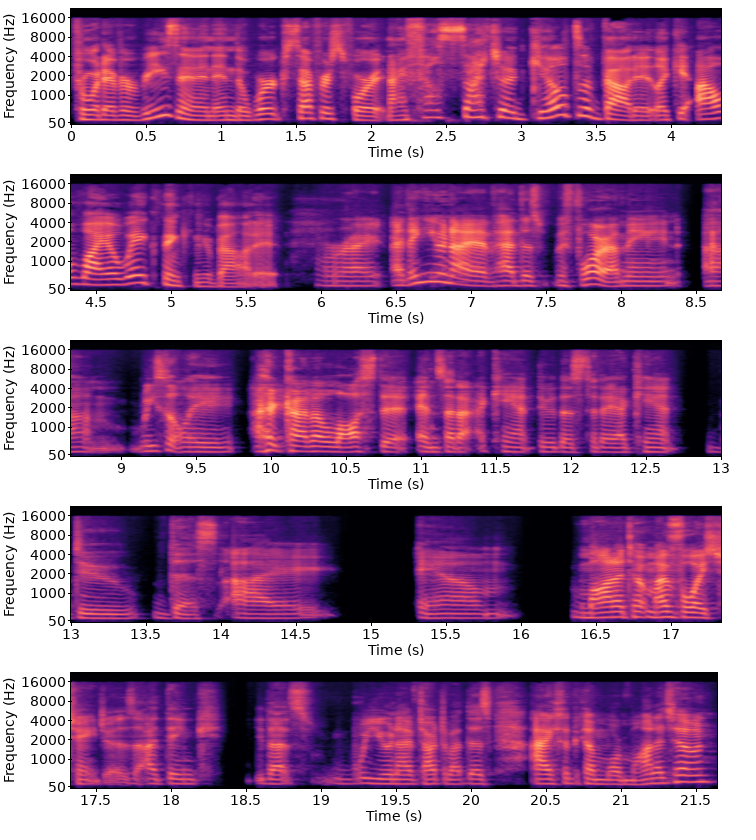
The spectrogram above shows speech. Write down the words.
for whatever reason. And the work suffers for it. And I feel such a guilt about it. Like I'll lie awake thinking about it. Right. I think you and I have had this before. I mean, um, recently I kind of lost it and said, I can't do this today. I can't do this. I am monotone. My voice changes. I think that's what you and I have talked about this. I actually become more monotone.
